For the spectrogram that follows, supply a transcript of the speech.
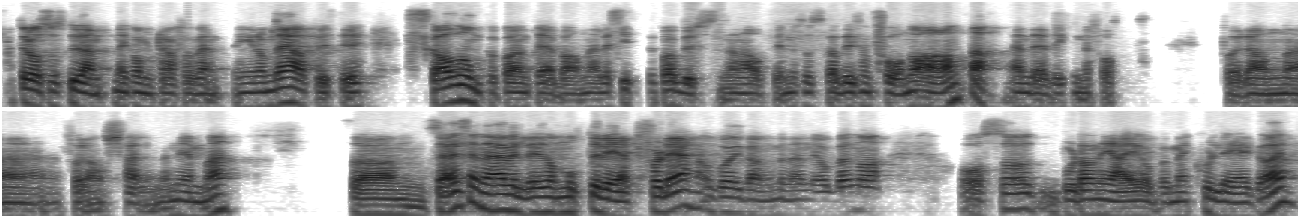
Jeg tror også studentene kommer til å ha forventninger om det. At hvis de skal humpe på en T-bane eller sitte på bussen en halvtime, så skal de liksom få noe annet da, enn det de kunne fått foran, uh, foran skjermen hjemme. Så, så, jeg kjenner jeg er veldig sånn, motivert for det, å gå i gang med den jobben. og også hvordan jeg jobber med kollegaer.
